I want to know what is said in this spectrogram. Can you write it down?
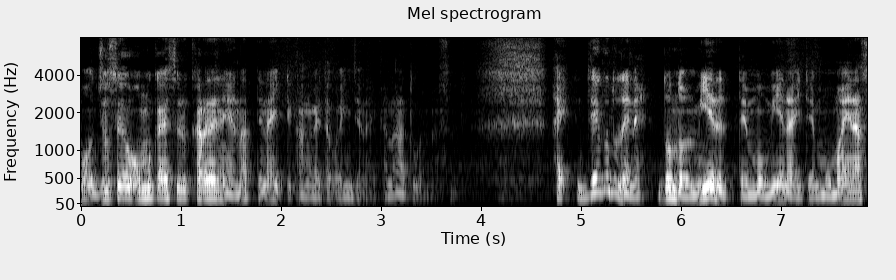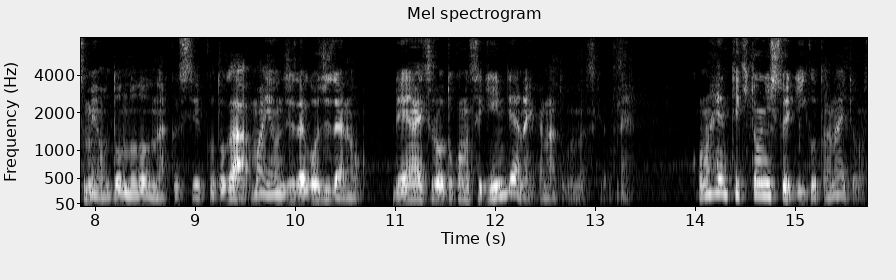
もう女性をお迎えする体にはなってないって考えた方がいいんじゃないかなと思います。はい。ということでね、どんどん見える点も見えない点もマイナス面をどんどんどんどんなくしていくことが、まあ40代、50代の恋愛する男の責任ではないかなと思いますけどね。この辺適当にしといていいことはないと思い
